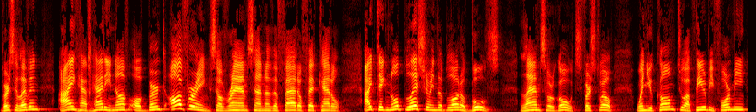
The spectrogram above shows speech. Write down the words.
Verse 11 I have had enough of burnt offerings of rams and of the fat of fed cattle. I take no pleasure in the blood of bulls, lambs, or goats. Verse 12 When you come to appear before me,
